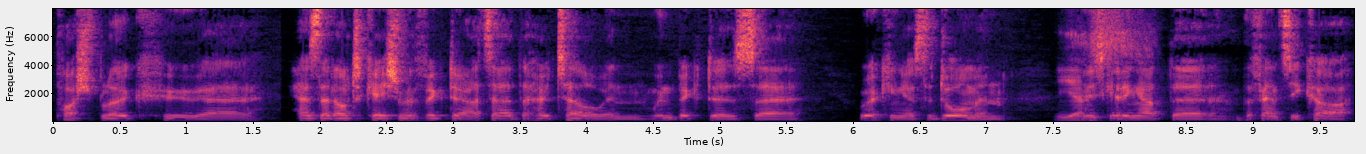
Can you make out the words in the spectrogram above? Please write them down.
posh bloke who uh, has that altercation with Victor outside the hotel when when Victor's uh, working as the doorman Yes, and he's getting out the the fancy car.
